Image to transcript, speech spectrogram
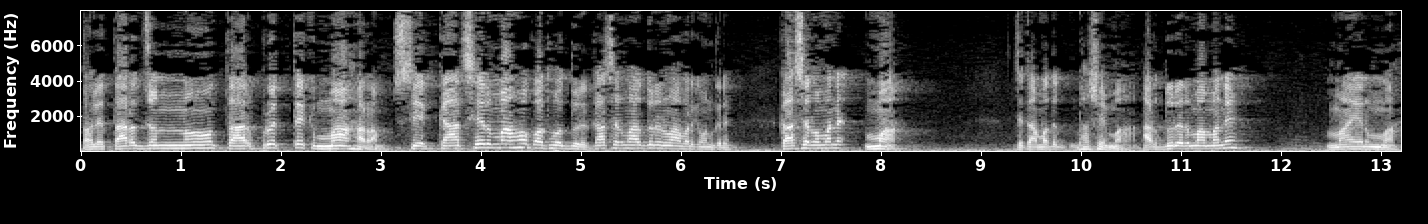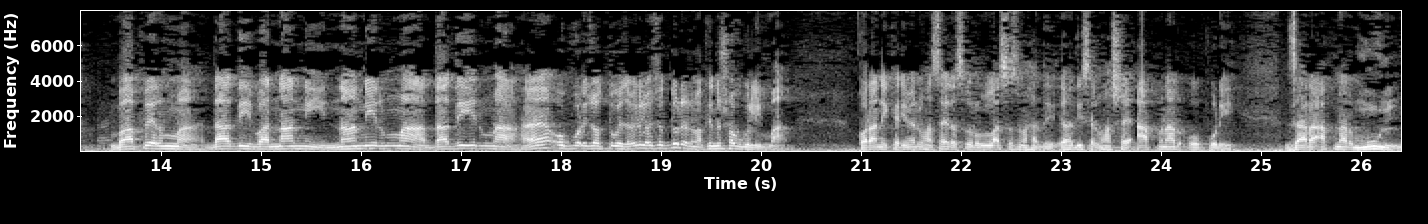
তাহলে তার জন্য তার প্রত্যেক মা হারাম। সে কাছের মা হোক অথবা দূরের। কাছের মা দূরের মা আবার কেমন করে? কাছের মা মানে মা, যেটা আমাদের ভাষায় মা। আর দূরের মা মানে মায়ের মা, বাপের মা, দাদি বা নানি, নানির মা, দাদির মা হ্যাঁ ওপরে যত যাবে হচ্ছে দূরের মা, কিন্তু সবগুলি মা। কোরআন করিমের ভাষায় রসুল্লাহ হাদিসের ভাষায় আপনার ওপরে। যারা আপনার মূল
